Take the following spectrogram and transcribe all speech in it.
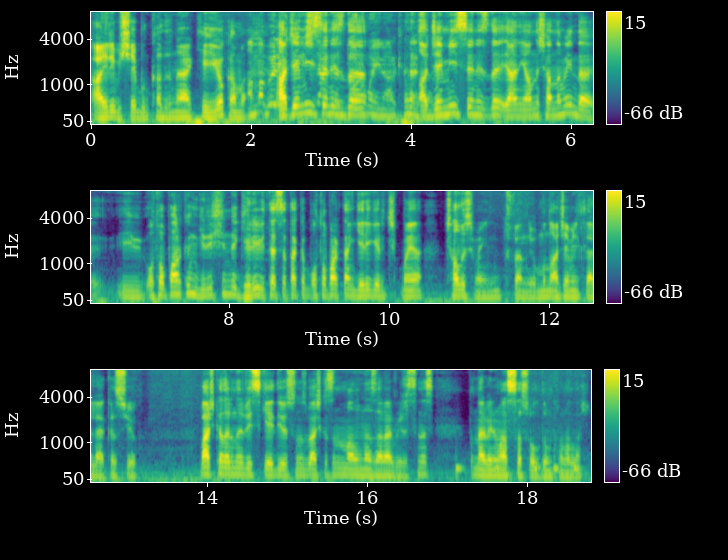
ayrı bir şey. Bu kadını erkeği yok ama Ama böyle Acemiyseniz de-. Acemiyseniz de yani yanlış anlamayın da e, otoparkın girişinde geri vitese takıp otoparktan geri geri çıkmaya çalışmayın lütfen diyorum. Bunun acemilikle alakası yok. Başkalarını riske ediyorsunuz. Başkasının malına zarar verirsiniz. Bunlar benim hassas olduğum konular.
